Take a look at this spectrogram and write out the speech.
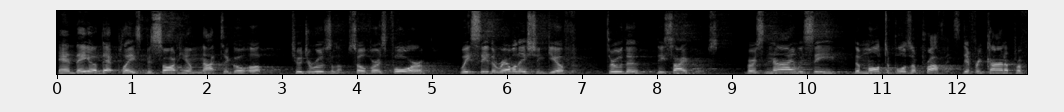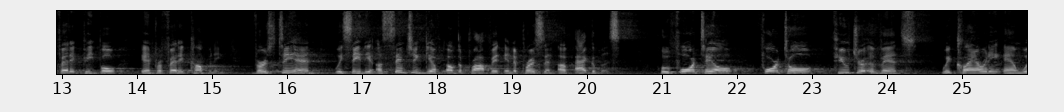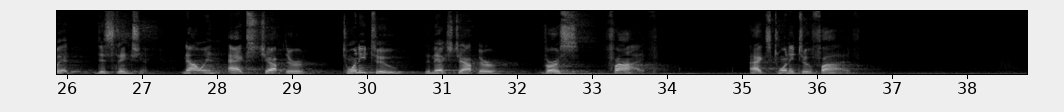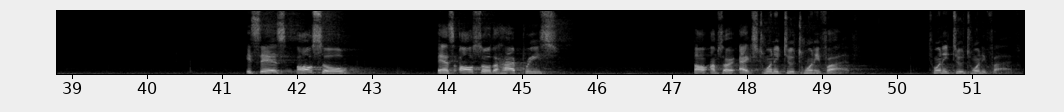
and they of that place besought him not to go up to Jerusalem. So, verse 4, we see the revelation gift through the disciples. Verse 9, we see the multiples of prophets, different kind of prophetic people in prophetic company. Verse 10, we see the ascension gift of the prophet in the person of Agabus, who foretell, foretold future events with clarity and with distinction. Now, in Acts chapter 22, the next chapter, verse 5, Acts 22 5. It says, also, as also the high priest, oh, I'm sorry, Acts 22 25. 22 25.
